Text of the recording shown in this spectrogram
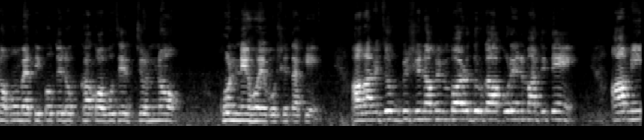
সমব্যাতি প্রতিরক্ষা কবচের জন্য হন্যে হয়ে বসে থাকে। আগামী চব্বিশে নভেম্বর দুর্গাপুরের মাটিতে আমি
